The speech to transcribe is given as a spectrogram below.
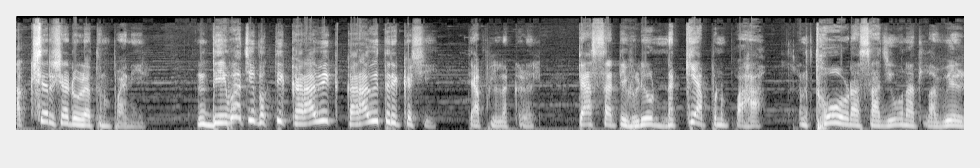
अक्षरशः डोळ्यातून पाणी येईल. देवाची भक्ती करावी करावी तरी कशी ते आपल्याला कळेल. त्यासाठी व्हिडिओ नक्की आपण पहा आणि थोडासा जीवनातला वेळ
